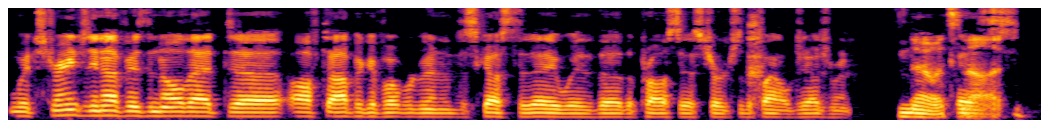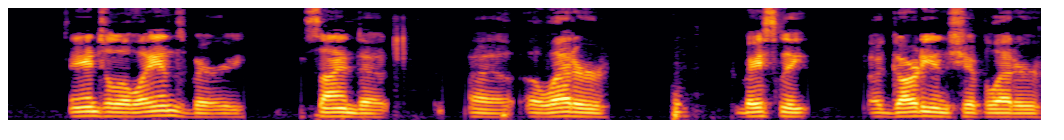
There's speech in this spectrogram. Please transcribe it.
which strangely enough isn't all that uh, off topic of what we're going to discuss today with uh, the process church of the final judgment. No, it's not. Angela Lansbury signed a, a a letter, basically a guardianship letter,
